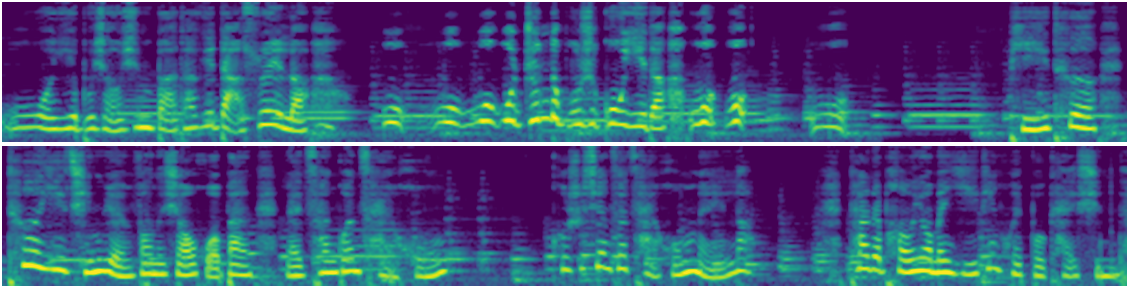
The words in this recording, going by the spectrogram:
我一不小心把它给打碎了，我我我我真的不是故意的，我我我。皮特特意请远方的小伙伴来参观彩虹，可是现在彩虹没了，他的朋友们一定会不开心的。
